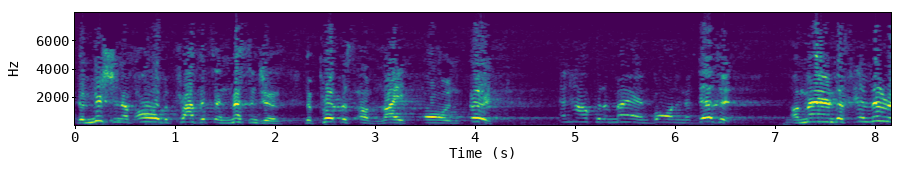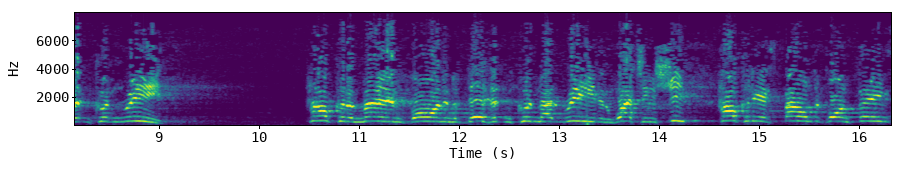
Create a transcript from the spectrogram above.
the mission of all the prophets and messengers, the purpose of life on earth. And how could a man born in the desert, a man that's illiterate and couldn't read, how could a man born in the desert and could not read and watching sheep, how could he expound upon things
